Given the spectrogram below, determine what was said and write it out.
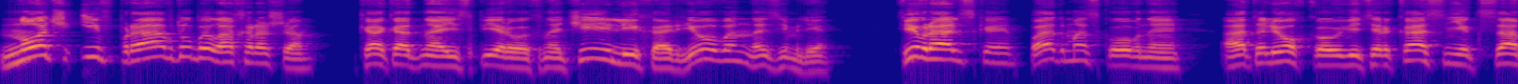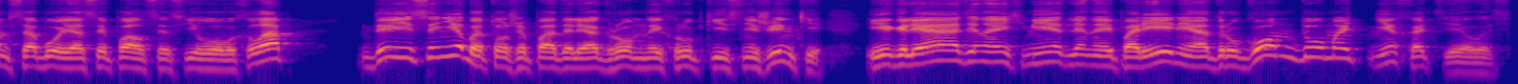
Ночь и вправду была хороша как одна из первых ночей Лихарева на земле. Февральская, подмосковная, от легкого ветерка снег сам собой осыпался с еловых лап, да и с неба тоже падали огромные хрупкие снежинки, и, глядя на их медленное парение, о другом думать не хотелось.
